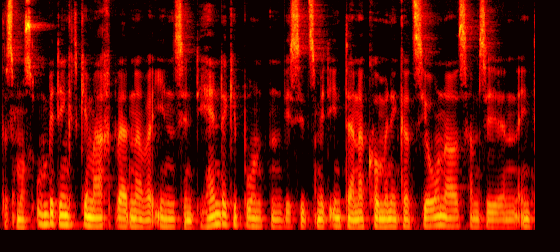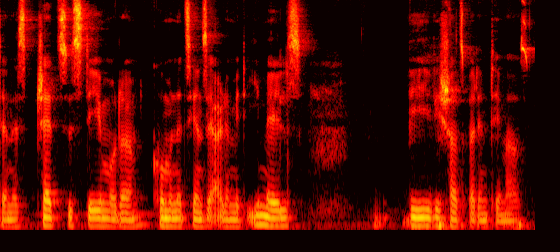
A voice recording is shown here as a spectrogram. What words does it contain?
das muss unbedingt gemacht werden, aber Ihnen sind die Hände gebunden? Wie sieht es mit interner Kommunikation aus? Haben Sie ein internes Chatsystem oder kommunizieren Sie alle mit E-Mails? Wie, wie schaut es bei dem Thema aus?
